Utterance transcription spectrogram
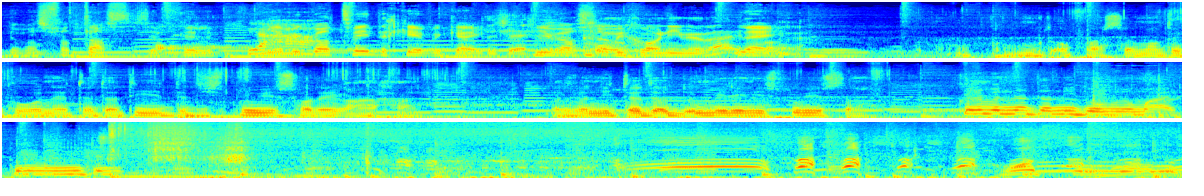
Dat was fantastisch, hè, Philip. Ja. Die heb ik wel twintig keer bekeken. echt- die was je gewoon niet meer bij. Nee. Ik moet oppassen, want ik hoor net dat die, dat die sproeiers sorry, aangaan. Dat we niet de, de, midden in die sproeiers staan. Kunnen we net dat niet doen, maar? Kunnen we niet Godverdomme.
